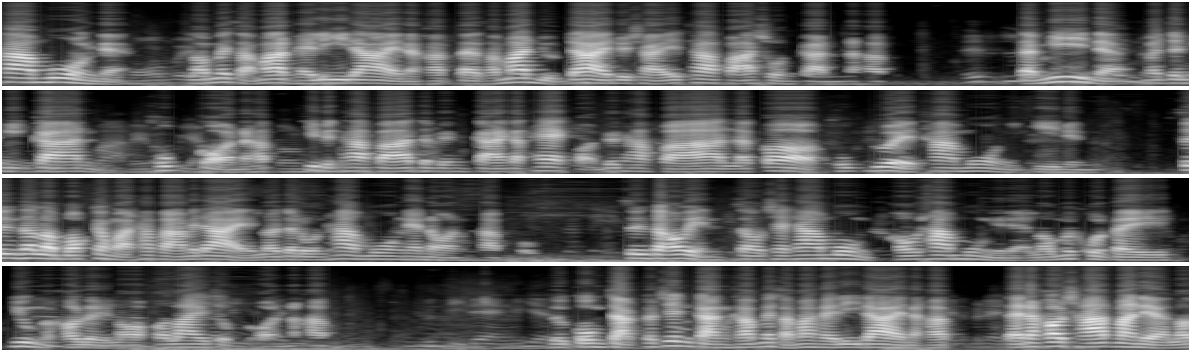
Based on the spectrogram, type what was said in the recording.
ท่าม่วงเนี่ย เราไม่สามารถแพรี่ได้นะครับ แต่สามารถหยุดได้โดยใช้ท่าฟ้าชนกันนะครับ แต่มีดเนี่ยมันจะมีการทุบก่อนนะครับ ที่เป็นท่าฟ้าจะเป็นการกระแทกก่อนด้วยท่าฟ้า แล้วก็ทุบด้วยท่าม่วงอีกทีหนึ่งซึ่งถ้าเราบล็อกจังหวะท่าฟ้าไม่ได้ เราจะโดนท่าม่วงแน่นอนครับผมซึ่งถ้าเขาเห็นเราใช้ท่ามุ่งเขาท่ามุ่งอยู่เนี่ยเราไม่ควรไปยุ่งกับเขาเลยรอเขาไล่จบก่อนนะครับ ชุดสีแดงไอ้เหี้ยโดยกงจักรก็เช่นกันครับ ไม่สามารถแพรี่ได้นะครับ แต่ถ้าเขาชาร์จมาเนี่ยเรา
